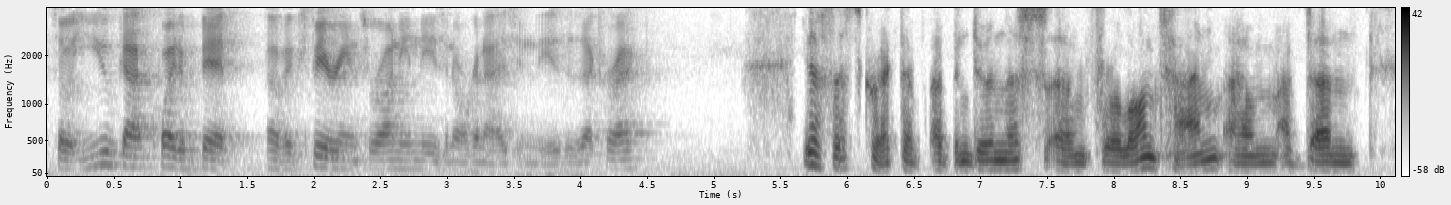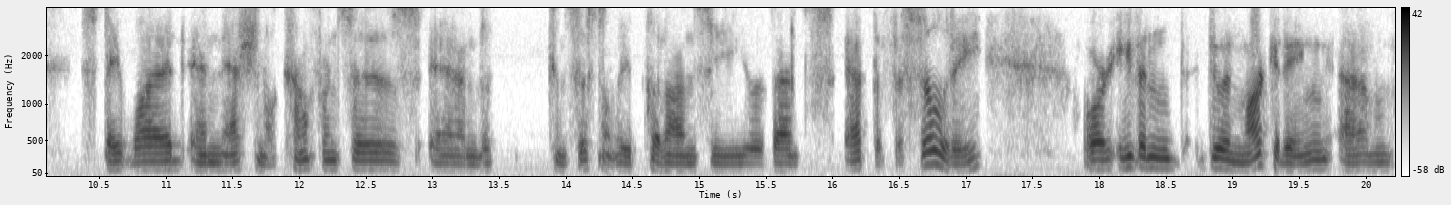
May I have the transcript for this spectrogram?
So you've got quite a bit of experience running these and organizing these. Is that correct? Yes, that's correct. I've, I've been doing this um, for a long time. Um, I've done statewide and national conferences and consistently put on CEU events at the facility or even doing marketing. Um,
